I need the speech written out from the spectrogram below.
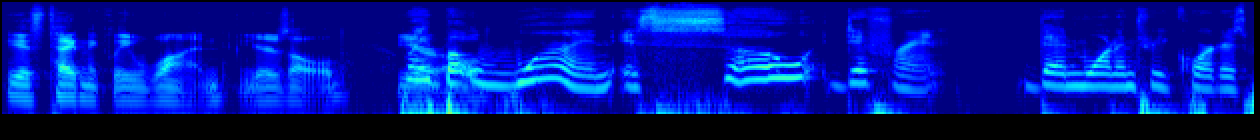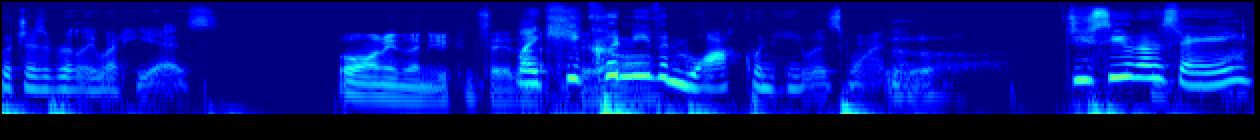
He is technically one years old. right year but old. one is so different than one and three quarters which is really what he is Well, I mean, then you can say that. Like he couldn't even walk when he was one. Ugh, Do you see what I'm he's saying?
